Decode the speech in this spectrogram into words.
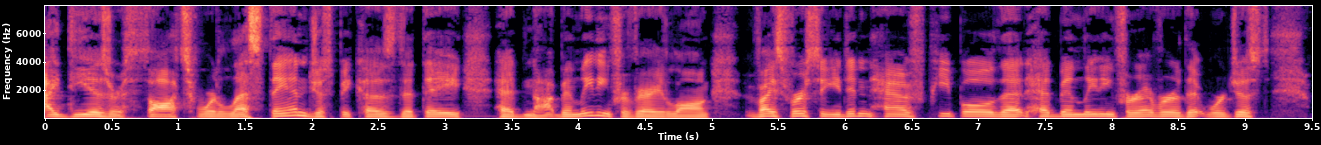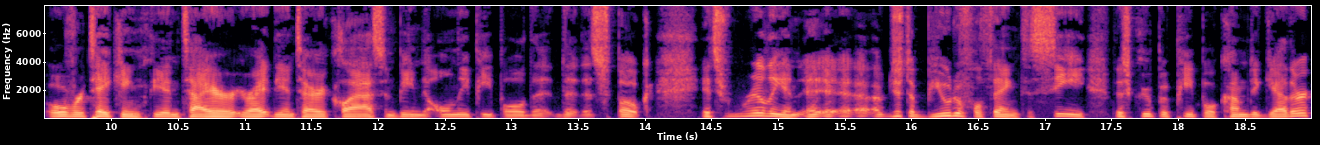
ideas or thoughts were less than just because that they had not been leading for very long. Vice versa, you didn't have people that had been leading forever that were just overtaking the entire right the entire class and being the only people that that, that spoke. It's really an, a, a, just a beautiful thing to see this group of people come together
